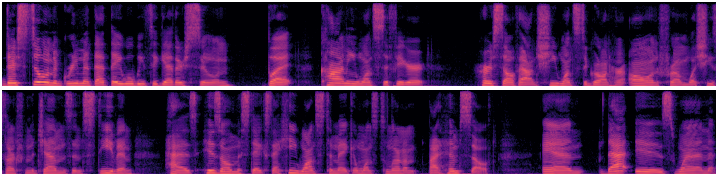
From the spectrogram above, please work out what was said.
there's still an agreement that they will be together soon. But Connie wants to figure herself out and she wants to grow on her own from what she's learned from the gems. And Steven has his own mistakes that he wants to make and wants to learn on by himself and that is when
